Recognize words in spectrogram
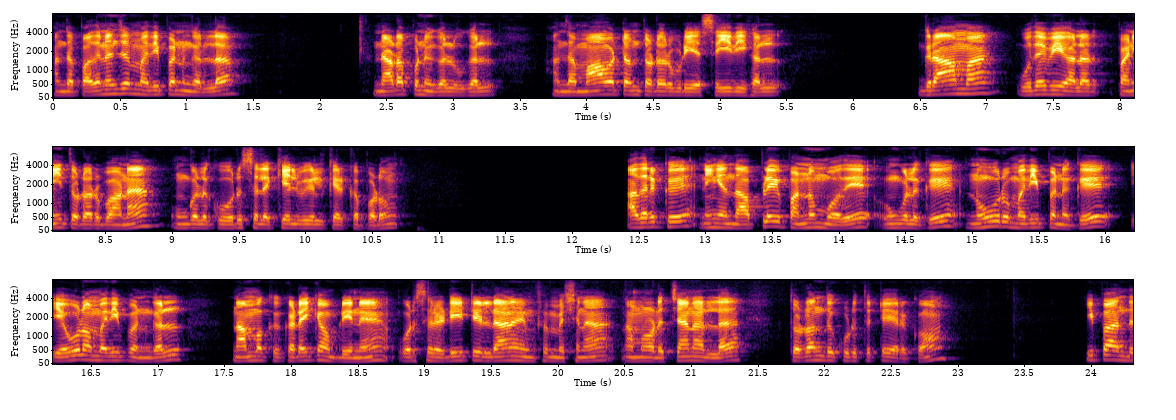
அந்த பதினஞ்சு மதிப்பெண்களில் நடப்பு நிகழ்வுகள் அந்த மாவட்டம் தொடர்புடைய செய்திகள் கிராம உதவியாளர் பணி தொடர்பான உங்களுக்கு ஒரு சில கேள்விகள் கேட்கப்படும். அதற்கு நீங்கள் அந்த அப்ளை பண்ணும்போதே உங்களுக்கு நூறு மதிப்பெண்ணுக்கு எவ்வளோ மதிப்பெண்கள் நமக்கு கிடைக்கும் அப்படின்னு ஒரு சில டீட்டெயில்டான இன்ஃபர்மேஷனை நம்மளோட சேனலில் தொடர்ந்து கொடுத்துட்டே இருக்கோம். இப்போ அந்த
